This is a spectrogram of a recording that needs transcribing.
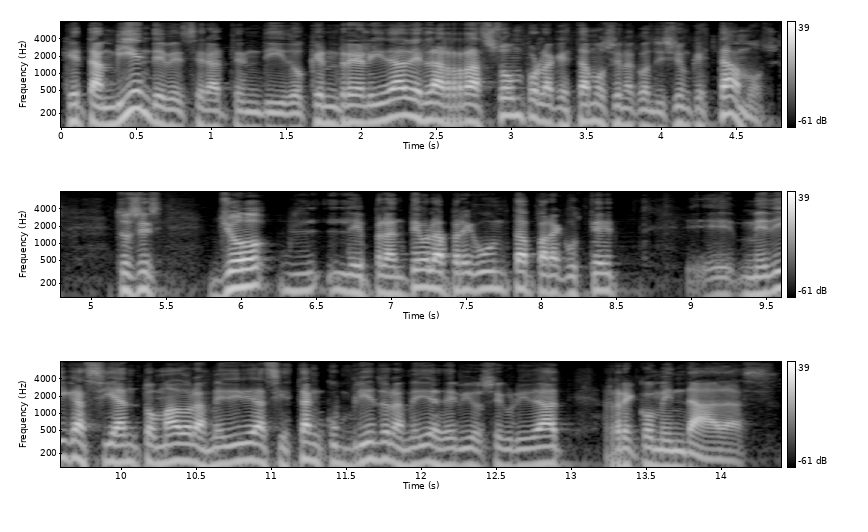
que también debe ser atendido, que en realidad es la razón por la que estamos en la condición que estamos. Entonces, yo le planteo la pregunta para que usted eh, me diga si han tomado las medidas, si están cumpliendo las medidas de bioseguridad recomendadas.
